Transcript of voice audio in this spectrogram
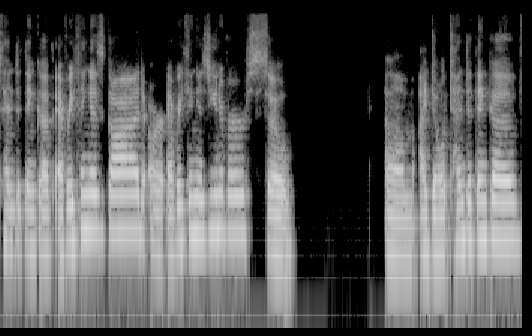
tend to think of everything as God or everything as universe. So um, I don't tend to think of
